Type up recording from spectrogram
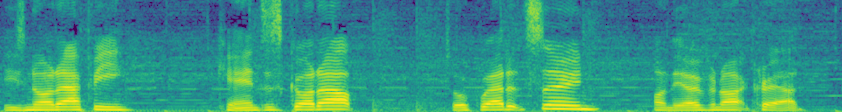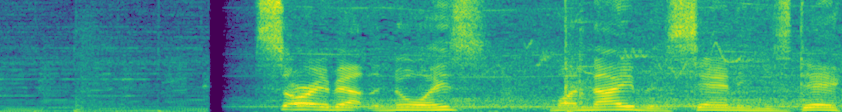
he's not happy. Kansas got up. Talk about it soon on the Overnight Crowd. Sorry about the noise. My neighbour's sanding his deck.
